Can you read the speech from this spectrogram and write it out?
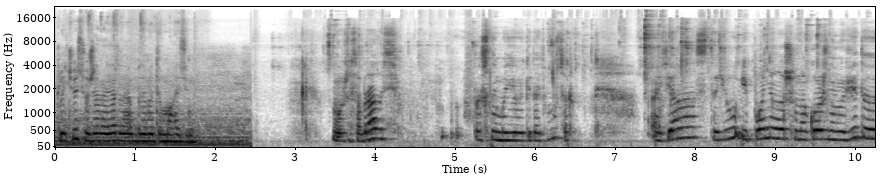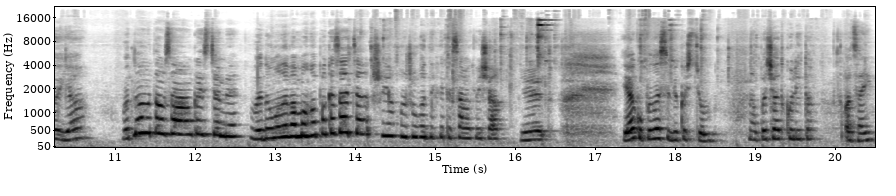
включусь уже, наверное, будемо йти в магазин. Ми вже собрались. Пошли мої викидати мусор. А я стою і поняла, що на кожному відео я в одному тому самому костюмі. Ви думали, вам могло показатися, що я ходжу в одних і тих самих вещах? Ні. Я купила собі костюм на початку літа. Оцей.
